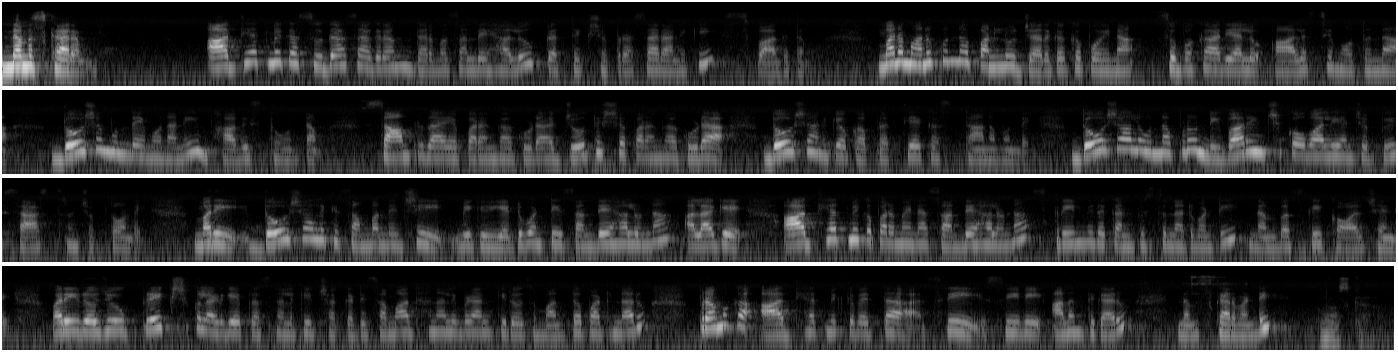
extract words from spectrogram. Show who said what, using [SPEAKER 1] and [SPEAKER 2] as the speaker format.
[SPEAKER 1] నమస్కారం. ఆధ్యాత్మిక సుధాసాగరం ధర్మ సందేహాలు ప్రత్యక్ష ప్రసారానికి స్వాగతం. మనం అనుకున్న పనులు జరగకపోయినా శుభకార్యాలు ఆలస్యమవుతున్నా దోషముందేమోనని భావిస్తూ ఉంటాం. సాంప్రదాయ పరంగా కూడా జ్యోతిష్య పరంగా కూడా దోషానికి ఒక ప్రత్యేక స్థానం ఉంది. దోషాలు ఉన్నప్పుడు నివారించుకోవాలి అని చెప్పి శాస్త్రం చెప్తోంది. మరి దోషాలకి సంబంధించి మీకు ఎటువంటి సందేహాలున్నా అలాగే ఆధ్యాత్మిక పరమైన సందేహాలున్నా స్క్రీన్ మీద కనిపిస్తున్నటువంటి నంబర్స్కి కాల్ చేయండి. మరి ఈరోజు ప్రేక్షకులు అడిగే ప్రశ్నలకి చక్కటి సమాధానాలు ఇవ్వడానికి ఈరోజు మనతో పాటు ఉన్నారు ప్రముఖ ఆధ్యాత్మికవేత్త శ్రీ సివి అనంత్ గారు. నమస్కారం అండి
[SPEAKER 2] నమస్కారం.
